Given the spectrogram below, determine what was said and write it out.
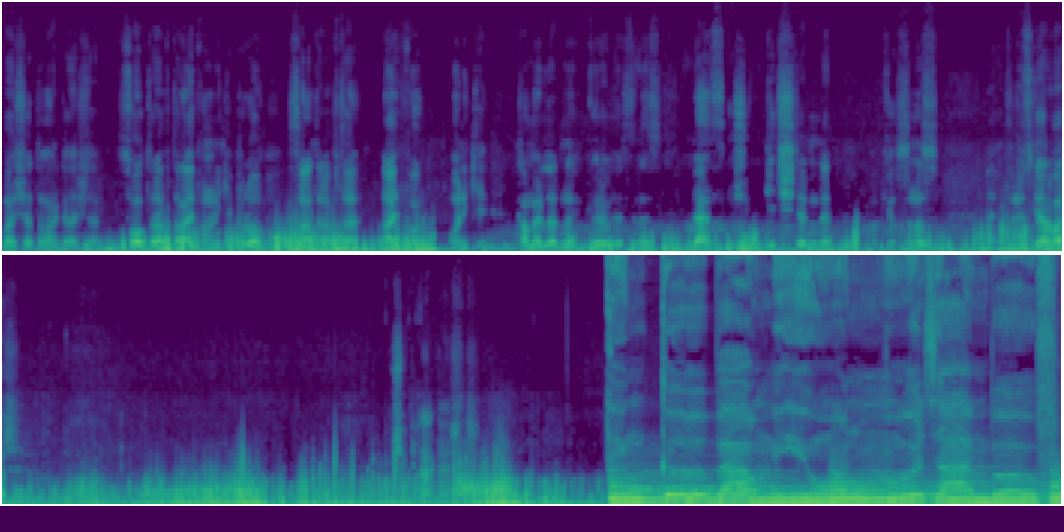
başlattım arkadaşlar. Sol tarafta iPhone 12 Pro, sağ tarafta iPhone 12. Kameralarını görebilirsiniz. Lens ışık geçişlerinde bakıyorsunuz. Evet rüzgar var. Bu şekilde arkadaşlar. Think about me one more time before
